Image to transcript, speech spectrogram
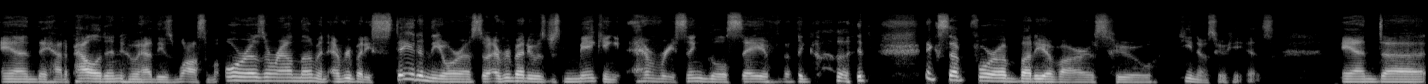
and they had a paladin who had these awesome auras around them and everybody stayed in the aura so everybody was just making every single save that they could except for a buddy of ours who he knows who he is. And uh,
